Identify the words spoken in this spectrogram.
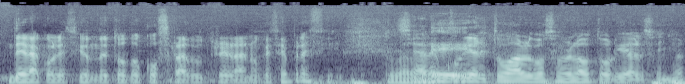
de la colección de todo cofrade utrerano que se precie. ¿Se ha descubierto algo sobre la autoría del señor?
